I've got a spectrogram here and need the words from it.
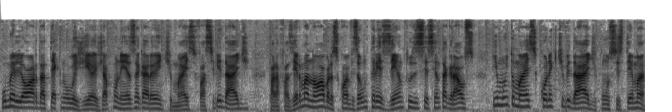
O melhor da tecnologia japonesa garante mais facilidade para fazer manobras com a visão 360 graus e muito mais conectividade com o sistema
